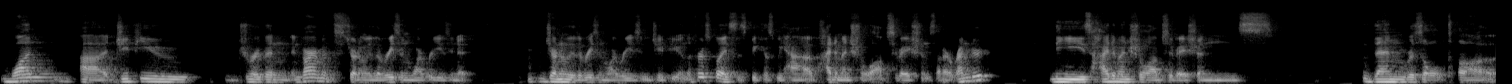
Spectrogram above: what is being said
One, uh, GPU driven environments, generally the reason why we're using it generally the reason why we're using GPU in the first place is because we have high dimensional observations that are rendered. These high dimensional observations then result uh,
